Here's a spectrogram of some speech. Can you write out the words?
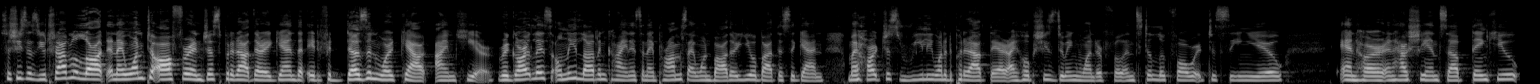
So she says, You travel a lot, and I wanted to offer and just put it out there again that if it doesn't work out, I'm here. Regardless, only love and kindness, and I promise I won't bother you about this again. My heart just really wanted to put it out there. I hope she's doing wonderful and still look forward to seeing you and her and how she ends up. Thank you.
